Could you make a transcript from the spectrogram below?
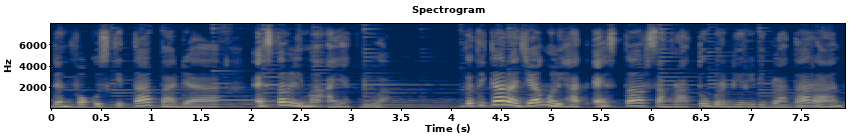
Dan fokus kita pada Esther 5 ayat 2. Ketika raja melihat Esther sang ratu berdiri di pelataran,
